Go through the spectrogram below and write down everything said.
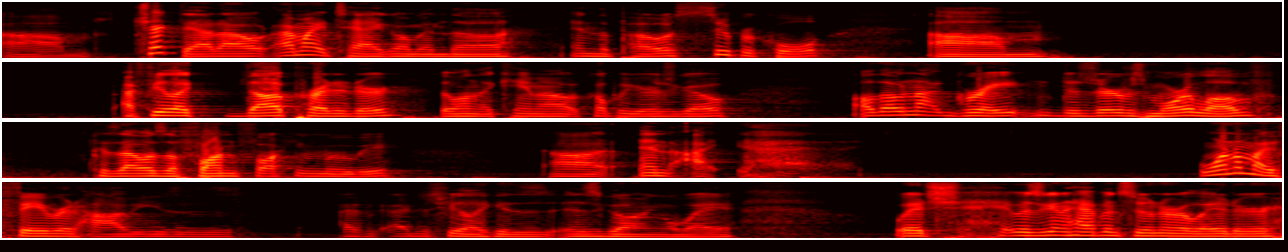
Um, check that out. I might tag them in the in the post. Super cool. Um, I feel like the Predator, the one that came out a couple years ago, although not great, deserves more love because that was a fun fucking movie. Uh, and I, one of my favorite hobbies is, I, I just feel like is is going away, which it was gonna happen sooner or later.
